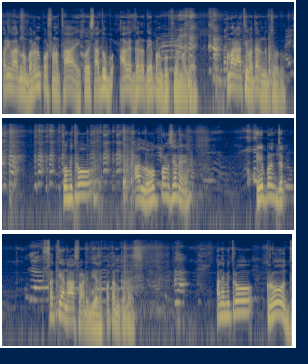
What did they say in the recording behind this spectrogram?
પરિવારનું ભરણ પોષણ થાય, કોઈ સાધુ આવે ઘરે એ પણ ભૂખ્યો ન જાય. અમારા આથી વધારે નથી જોતું. તો મિત્રો, આ લોભ પણ છે ને, એ પણ જગ સત્યાનાશ વાળી દે છે, પતન કરે છે. અને મિત્રો, ક્રોધ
